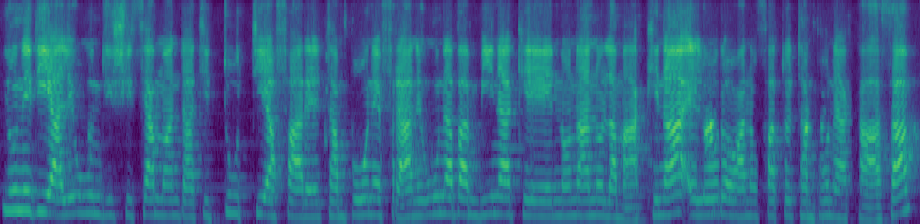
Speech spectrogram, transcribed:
Lunedì alle 11 siamo andati tutti a fare il tampone, frane una bambina che non hanno la macchina e loro hanno fatto il tampone a casa.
